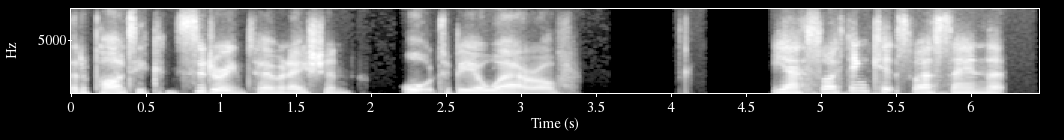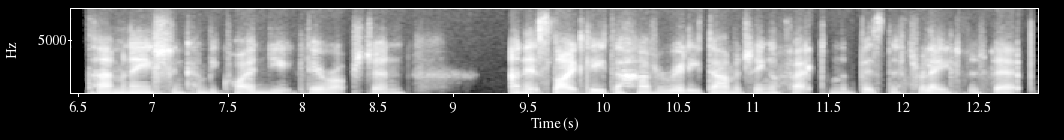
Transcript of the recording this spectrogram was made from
that a party considering termination ought to be aware of. Yeah, so I think it's worth saying that termination can be quite a nuclear option and it's likely to have a really damaging effect on the business relationship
